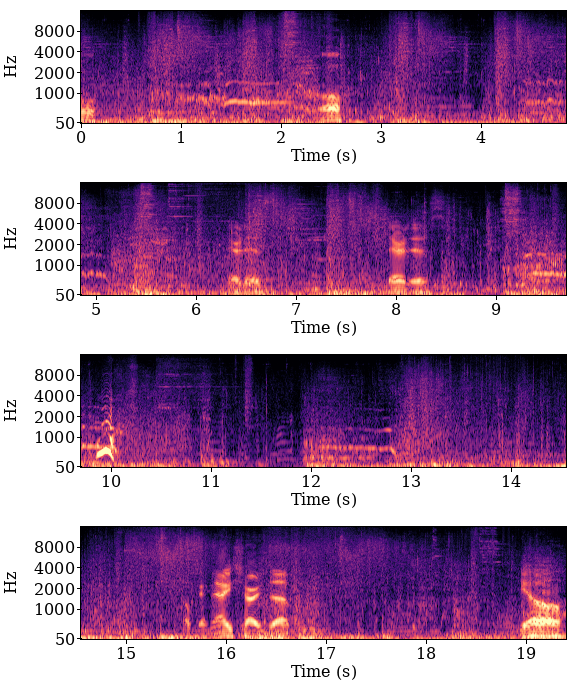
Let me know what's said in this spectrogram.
Oh. Oh. There it is. There it is. Woo! Okay, now he's charged up. Yo,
